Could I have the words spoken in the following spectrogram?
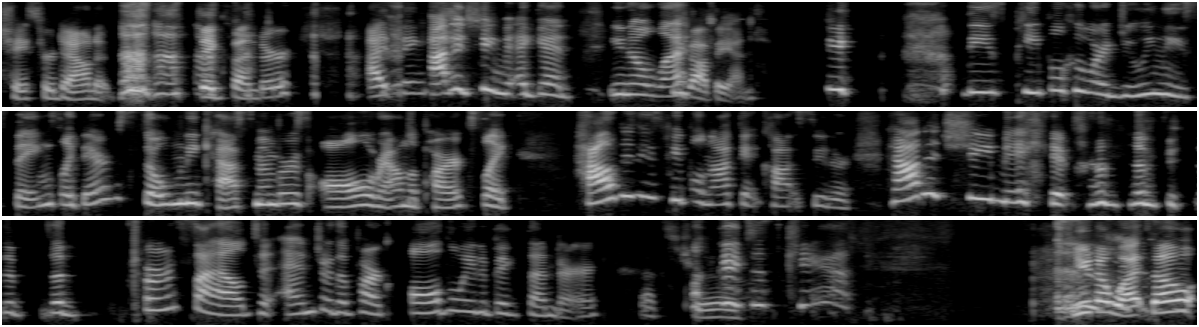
chase her down at Big Thunder? I think How did she again? You know she what? got banned. these people who are doing these things, like there are so many cast members all around the parks. Like, how did these people not get caught sooner? How did she make it from the the, the turnstile to enter the park all the way to Big Thunder? That's Like, true. I just can't. You know what though?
